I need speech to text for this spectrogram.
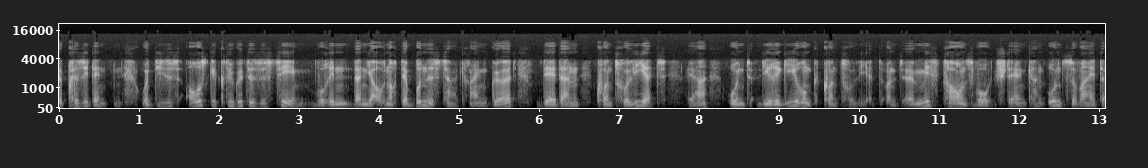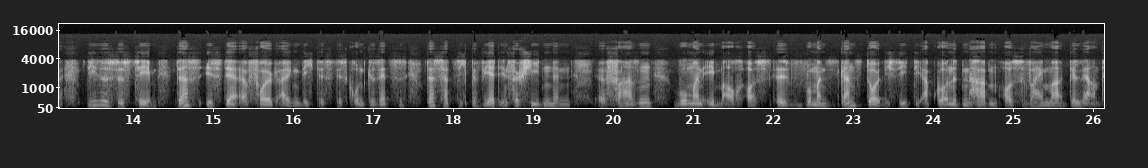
äh, Präsidenten. Und dieses ausgeklügelte System, worin dann ja auch noch der Bundestag reingehört, der dann kontrolliert, ja, und die Regierung kontrolliert und äh, Misstrauensvoten stellen kann und so weiter. Dieses System, das ist der Erfolg eigentlich des, des Grundgesetzes. Das hat sich bewährt in verschiedenen äh, Phasen, wo man eben auch aus, äh, wo man ganz deutlich sieht, die Abgeordneten haben aus Weimar gelernt.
